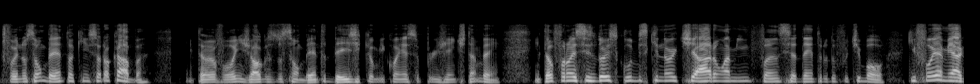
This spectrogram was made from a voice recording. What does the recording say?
Foi no São Bento aqui em Sorocaba. Então eu vou em jogos do São Bento desde que eu me conheço por gente também. Então foram esses dois clubes que nortearam a minha infância dentro do futebol, que foi a minha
